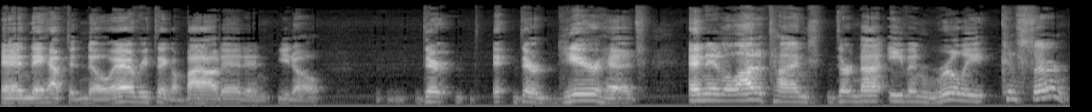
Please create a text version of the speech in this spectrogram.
and they have to know everything about it and you know they're they're gearheads and then a lot of times they're not even really concerned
